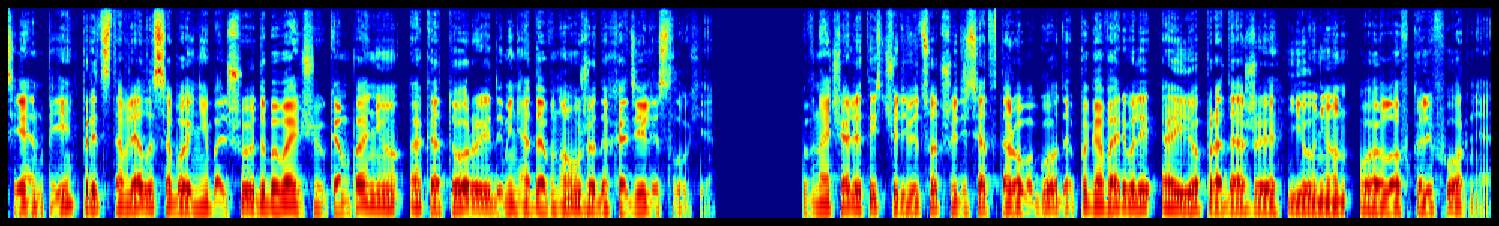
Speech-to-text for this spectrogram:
TNP представляла собой небольшую добывающую компанию, о которой до меня давно уже доходили слухи. В начале 1962 года поговаривали о ее продаже Union Oil of California.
